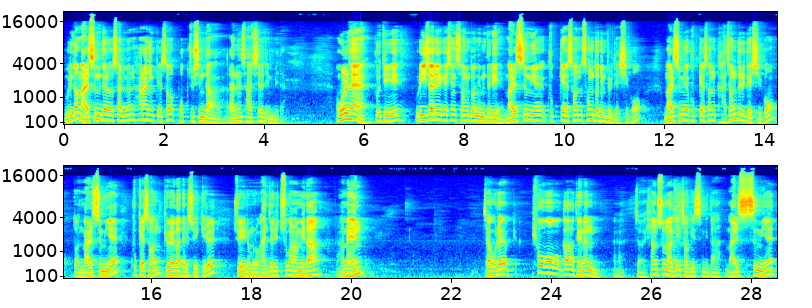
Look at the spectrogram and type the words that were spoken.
우리가 말씀대로 살면 하나님께서 복 주신다라는 사실입니다. 올해 부디 우리 이 자리에 계신 성도님들이 말씀 위에 굳게 선 성도님들 되시고 말씀 위에 굳게 선 가정들이 되시고 또한 말씀 위에 굳게 선 교회가 될 수 있기를 주의 이름으로 간절히 축원합니다. 아멘. 자, 올해 표가 되는 저 현수막이 저기 있습니다. 말씀 위에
